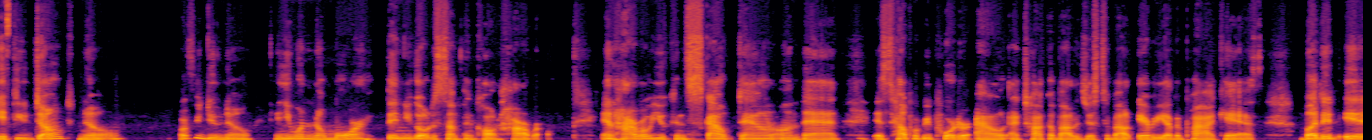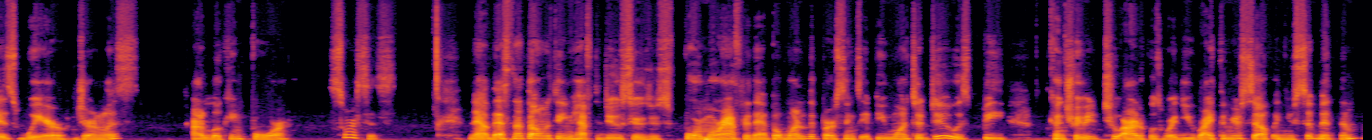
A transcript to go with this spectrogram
if you don't know, or if you do know, and you want to know more, then you go to something called HARO. And HARO, you can scout down on that. It's help a reporter out. I talk about it just about every other podcast, but it is where journalists are looking for sources. Now, that's not the only thing you have to do. So there's four more after that. But one of the first things, if you want to do, is be contribute to articles where you write them yourself and you submit them,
